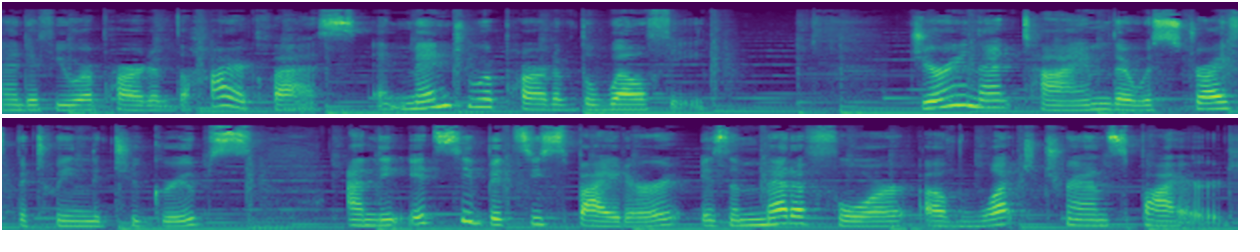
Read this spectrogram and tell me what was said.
and if you were part of the higher class, it meant you were part of the wealthy. During that time, there was strife between the two groups, and the itsy bitsy spider is a metaphor of what transpired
